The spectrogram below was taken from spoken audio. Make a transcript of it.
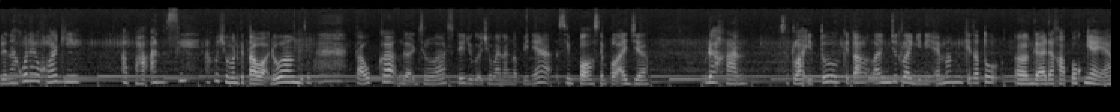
Dan aku nengok lagi apaan sih? Aku cuman ketawa doang gitu. Tahu kak nggak jelas. Dia juga cuma nanggepinnya simple simple aja. Udah kan setelah itu kita lanjut lagi nih. Emang kita tuh eh, nggak uh, ada kapoknya ya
